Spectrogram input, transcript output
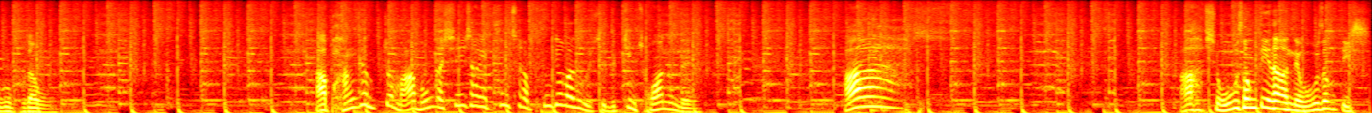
이거 보자고. 아 방금 좀 아 뭔가 신상의 풍채가 풍겨가지고 진짜 느낌 좋았는데. 아 아, 씨 오성띠 나왔네. 오성띠 씨.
